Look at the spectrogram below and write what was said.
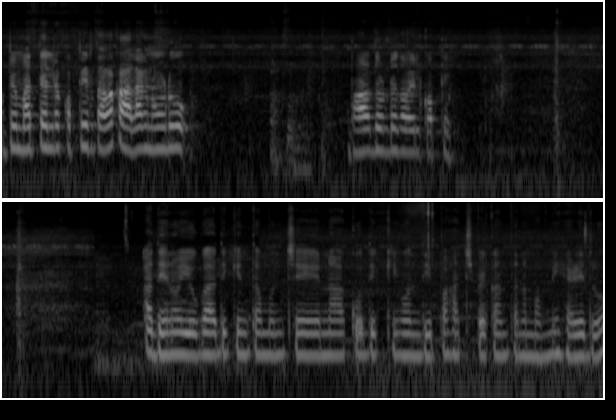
ಅಪ್ಪಿ ಮತ್ತೆಲ್ಲರೂ ಕೊಪ್ಪಿ ಇರ್ತಾವ, ಕಾಲಾಗ ನೋಡು. ಭಾಳ ದೊಡ್ಡದವ ಇಲ್ಲಿ ಕೊಪ್ಪಿ. ಅದೇನೋ ಯುಗಾದಿಕ್ಕಿಂತ ಮುಂಚೆ ನಾಲ್ಕು ದಿಕ್ಕಿಗೆ ಒಂದು ದೀಪ ಹಚ್ಬೇಕಂತ ನಮ್ಮ ಮಮ್ಮಿ ಹೇಳಿದರು.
